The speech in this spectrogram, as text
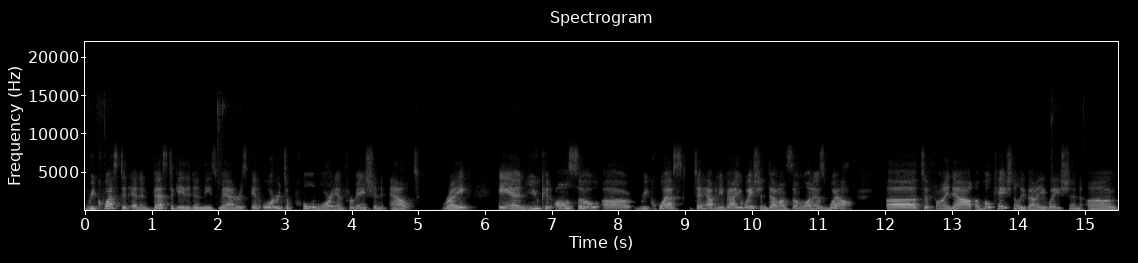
requested and investigated in these matters in order to pull more information out, right? And you can also uh, request to have an evaluation done on someone as well, uh, to find out a vocational evaluation. Um,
